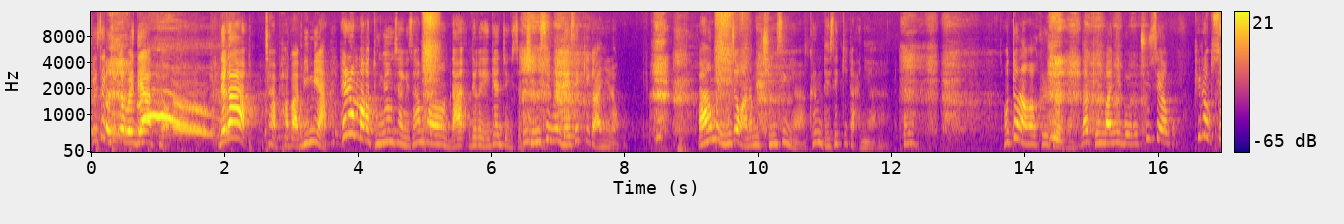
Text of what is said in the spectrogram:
개새끼가 왜 내 앞에 내가 자 봐봐. 미미야 혜리 엄마가 동영상에서 한번 나 내가 얘기한 적 있어. 짐승은 내 새끼가 아니라고. 마음을 인정 안 하면 짐승이야. 그럼 내 새끼가 아니야. 어떤 아가 그러더라고. 나 돈 많이 벌고 출세하고 필요 없어.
